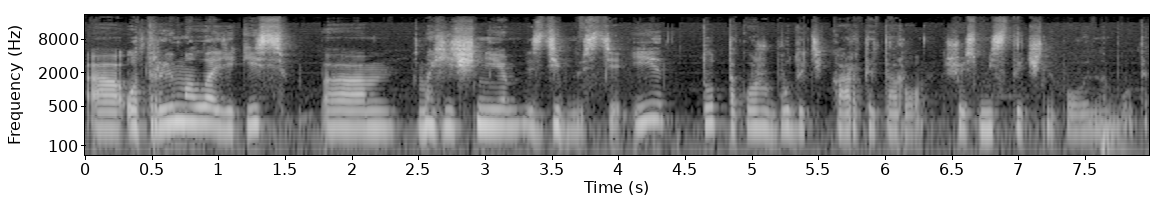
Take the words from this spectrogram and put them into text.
е, отримала якісь магічні здібності. І тут також будуть карти Таро, щось містичне повинно бути.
